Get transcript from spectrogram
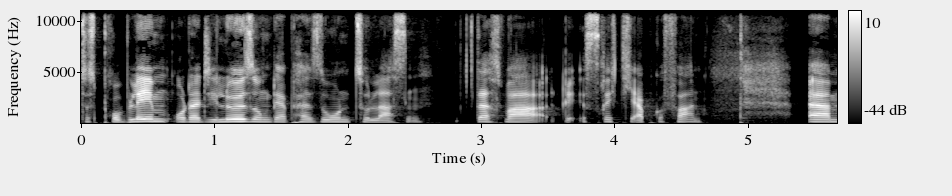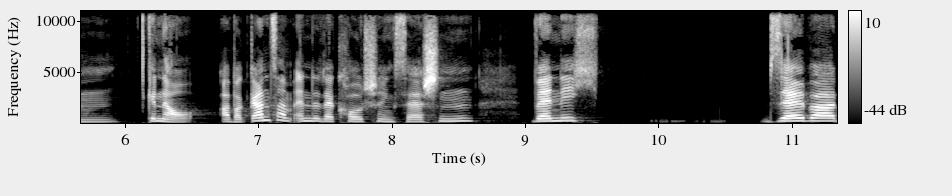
das Problem oder die Lösung der Person zu lassen. Das war, ist richtig abgefahren. Ähm, genau, aber ganz am Ende der Coaching-Session, wenn ich selber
